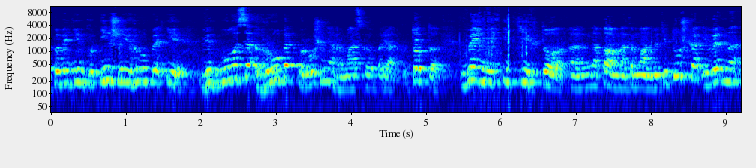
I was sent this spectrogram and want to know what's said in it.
поведінку іншої групи і відбулося грубе порушення громадського порядку. Тобто винні і ті, хто е, напав на команду Тітушка, і винна,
